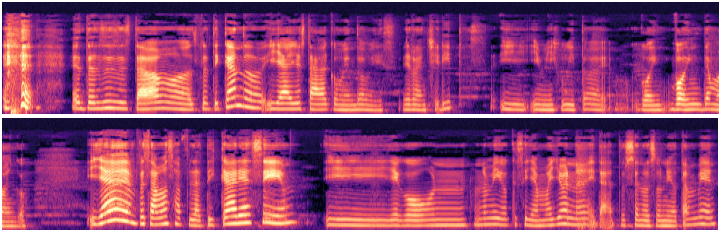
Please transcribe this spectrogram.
Entonces estábamos platicando y ya yo estaba comiendo mis, mis rancheritos y, y mi juguito de boing, de mango. Y ya empezamos a platicar y así. Y llegó un, un amigo que se llama Yona y entonces se nos unió también.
